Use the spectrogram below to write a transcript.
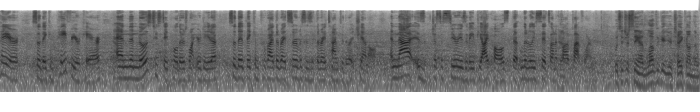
payer so they can pay for your care, and then those two stakeholders want your data so that they can provide the right services at the right time through the right channel. And that is just a series of API calls that literally sits on a cloud platform. What's interesting, I'd love to get your take on the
